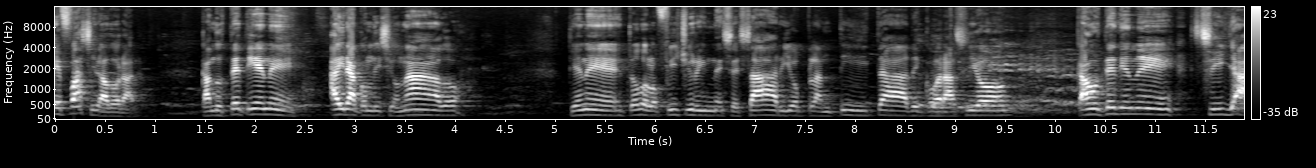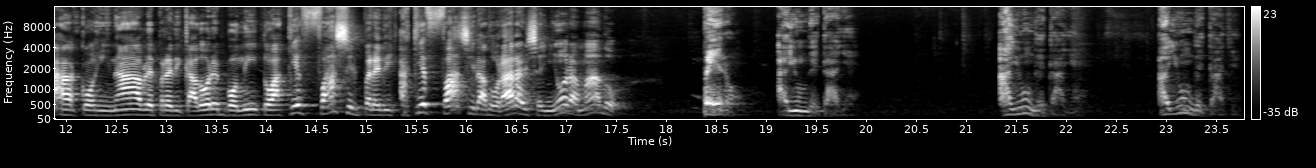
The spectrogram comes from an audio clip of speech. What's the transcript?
Es fácil adorar. Cuando usted tiene aire acondicionado, tiene todos los features necesarios, plantita, decoración. Cuando usted tiene silla cojinable, predicadores bonitos, aquí es fácil predicar, aquí es fácil adorar al Señor amado. Pero hay un detalle. Hay un detalle. Hay un detalle.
